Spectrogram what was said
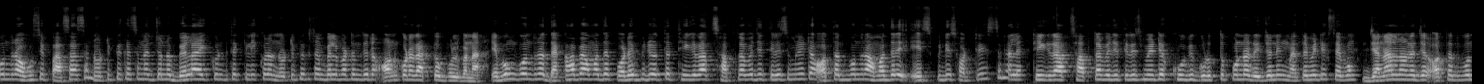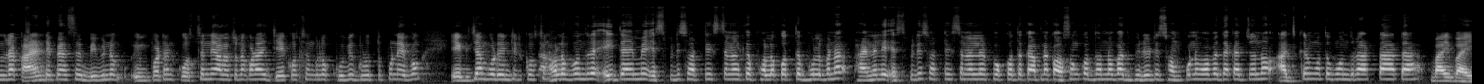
বন্ধুরা, অবশ্যই পাশে আসা নোটিফিকেশনের জন্য বেল আইকনটিতে ক্লিক করে নোটিফিকেশন বেল বাটন দিয়ে অন করে রাখতেও ভুলবে না। এবং বন্ধুরা, দেখা হবে আমাদের পরের ভিডিওতে ঠিক রাত সাতটা বেজে তিরিশ মিনিটে। অর্থাৎ বন্ধুরা, আমাদের এসপিডি শর্ট ট্রিক্স চ্যানেলে ঠিক রাত সাতটা বেজে তিরিশ মিনিটে খুবই গুরুত্বপূর্ণ রিজনিং ম্যাথামেটিক্স এবং জেনারেল নলেজের অর্থাৎ বন্ধুরা কারেন্ট অ্যাফেয়ার্সের বিভিন্ন ইম্পর্টেন্ট কোশ্চেন নিয়ে আলোচনা করা হয়। যে কোশ্চেনগুলো খুবই গুরুত্বপূর্ণ এবং এক্সাম ওরিয়েন্টেড কোশ্চেন হলো বন্ধুরা, এই টাইমে এসপিডি শর্ট ট্রিক্স চ্যানেলকে ফলো করতে ভুলবে না। ফাইনালি এসপিডি শর্ট ট্রিক্স চ্যানেলের পক্ষ থেকে আপনাকে অসংখ্য ধন্যবাদ। ভিডিওটি সম্পূর্ণভাবে দেখার জন্য আজকের মতো বন্ধুরা, টাটা বাই বাই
